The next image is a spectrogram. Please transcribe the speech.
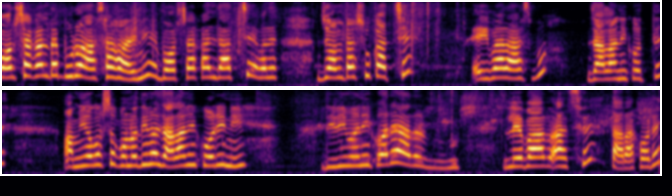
বর্ষাকালটা পুরো আসা হয়নি বর্ষাকাল যাচ্ছে, এবারে জলটা শুকাচ্ছে। এইবার আসব জ্বালানি করতে। আমি অবশ্য কোনোদিনও জ্বালানি করিনি। দিদিমণি করে আর লেবার আছে, তারা করে।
